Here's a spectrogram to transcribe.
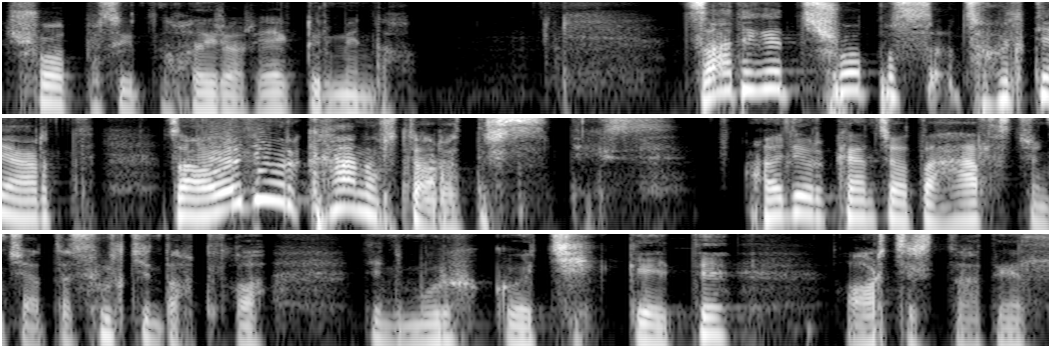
Шууд бус гэдэг нь хоёроор яг дөрмийн дагуу. За тэгээд шууд бус цохилтын ард за Оливер Кан урт ороод ирсэн. Тэгс. Оливер Кан ч одоо хаалгач юм чи одоо сүүлчийн товтлогоо тэнд мөрөхгүй чихгээ те орж ирж байгаа. Тэгэл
